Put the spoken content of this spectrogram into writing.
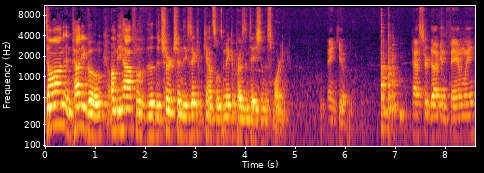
Don and Patty Vogue on behalf of the, the church and the executive council to make a presentation this morning. Thank you. Pastor Doug and family,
